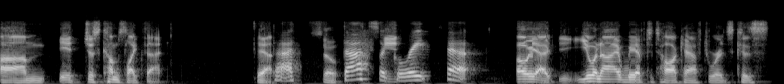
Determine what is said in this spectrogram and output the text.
um, it just comes like that. Yeah. That's so that's a great tip. Oh yeah, you and I we have to talk afterwards because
